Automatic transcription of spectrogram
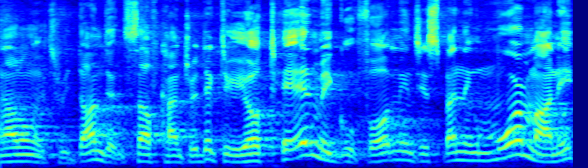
not only it's redundant, self-contradictory. It means you're spending more money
